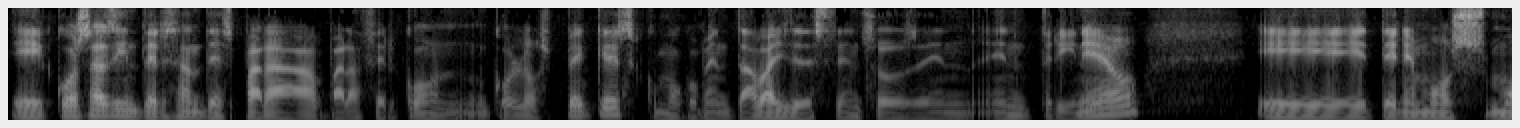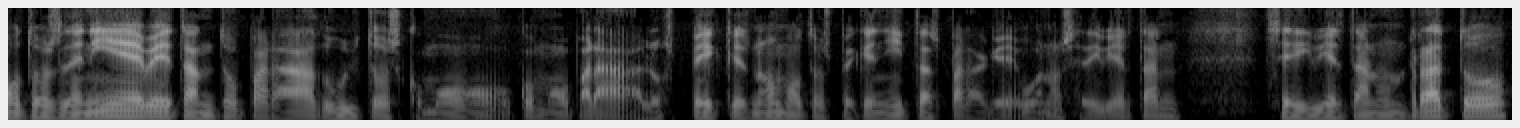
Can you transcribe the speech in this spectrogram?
Eh, cosas interesantes para, para hacer con, con los peques, como comentabais, descensos en, en trineo, eh, tenemos motos de nieve, tanto para adultos como, como para los peques, ¿no? Motos pequeñitas para que, bueno, se diviertan, se diviertan un rato.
